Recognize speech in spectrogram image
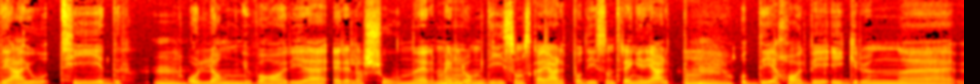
det er jo tid. Mm. Og langvarige relasjoner mellom de som skal hjelpe og de som trenger hjelp. Mm. Og det har vi i grunn eh,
